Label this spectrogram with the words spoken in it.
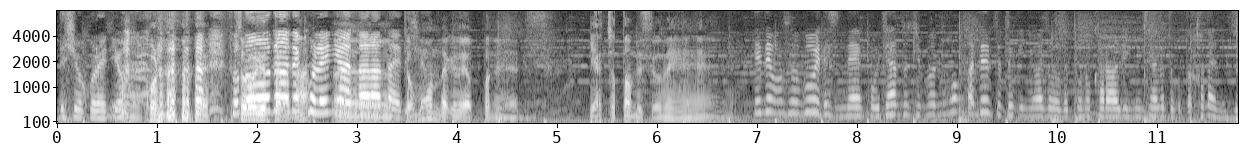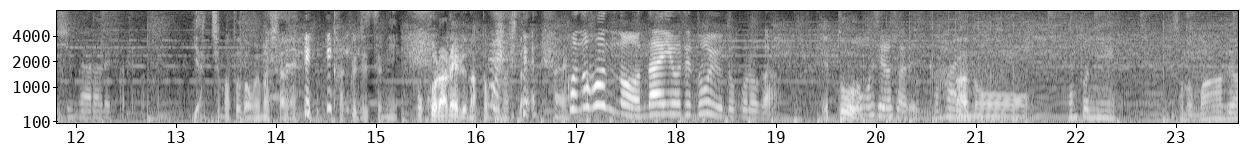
でしょこれには、うんこれ そのオーダーでこれにはならないでしょ。うんと思うんだけどやっぱねやっちゃったんですよね。ででもすごいですね。こうちゃんと自分の本が出た時にわざわざこのカラーリングにされたってことはかなりの自信があられたってことやっちまったと思いましたね。確実に怒られるなと思いました、はい、この本の内容でどういうところがえっと面白さですか？はい。あのー本当にその麻雀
